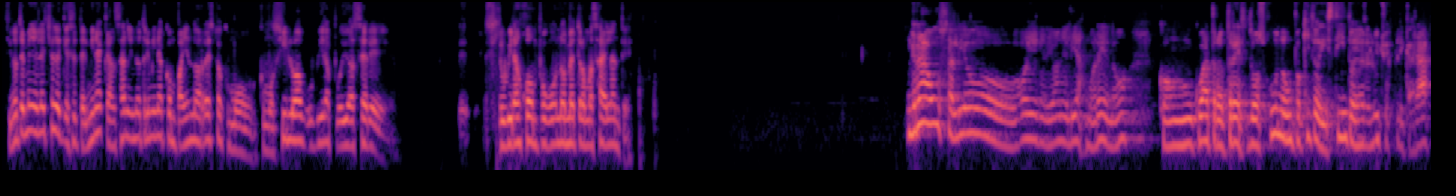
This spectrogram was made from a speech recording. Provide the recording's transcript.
sino también el hecho de que se termina cansando y no termina acompañando al resto como, como si lo hubiera podido hacer eh, eh, si hubieran jugado un poco unos metros más adelante. Grau salió hoy en el Iván Elías Moreno con un 4-3-2-1 un poquito distinto, y ahora Lucho explicará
